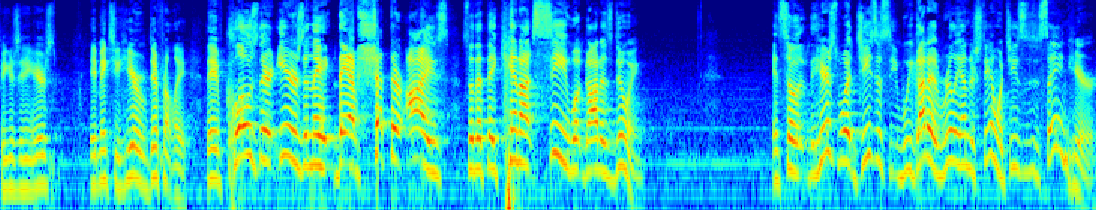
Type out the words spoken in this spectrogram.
fingers in your ears it makes you hear differently. They have closed their ears and they, they have shut their eyes so that they cannot see what God is doing. And so here's what Jesus, we got to really understand what Jesus is saying here.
